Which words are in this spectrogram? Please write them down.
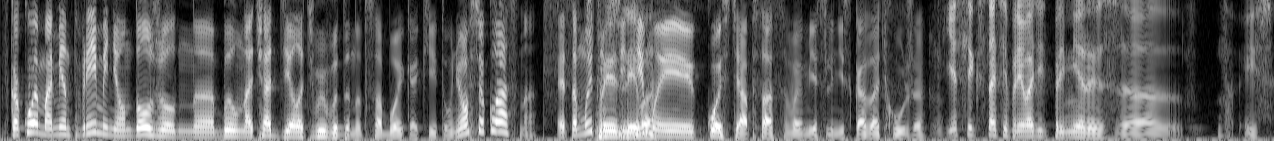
в какой момент времени он должен э, был начать делать выводы над собой какие-то? У него все классно. Это мы тут Справедливо. сидим и кости обсасываем, если не сказать хуже. Если, кстати, приводить пример из, э, из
